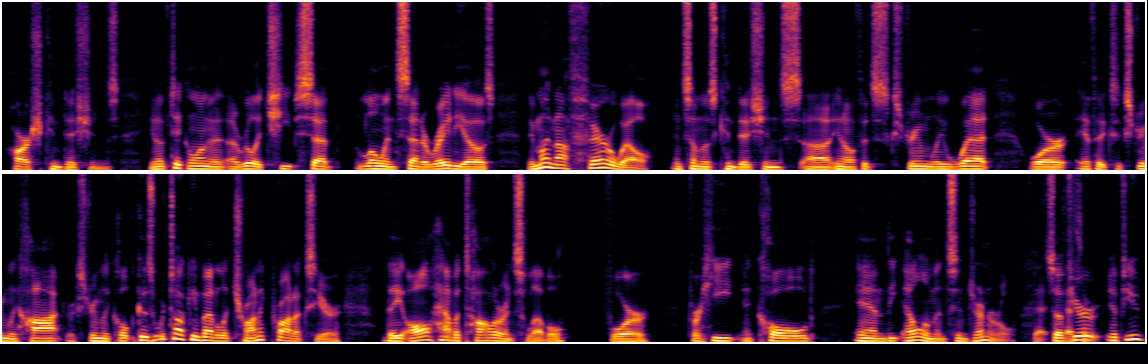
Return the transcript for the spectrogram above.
harsh conditions. You know, if you take along a, a really cheap set, low end set of radios, they might not fare well in some of those conditions. Uh, you know, if it's extremely wet or if it's extremely hot or extremely cold, because we're talking about electronic products here. They all have a tolerance level for for heat and cold and the elements in general. That- so if you're if you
